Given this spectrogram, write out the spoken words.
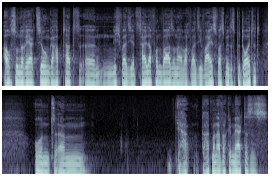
auch so eine Reaktion gehabt hat, äh, nicht weil sie jetzt Teil davon war, sondern einfach weil sie weiß, was mir das bedeutet. Und ähm, ja, da hat man einfach gemerkt, dass es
